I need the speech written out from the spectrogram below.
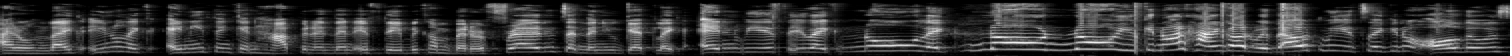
i don't like you know like anything can happen and then if they become better friends and then you get like envious they're like no like no no you cannot hang out without me it's like you know all those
